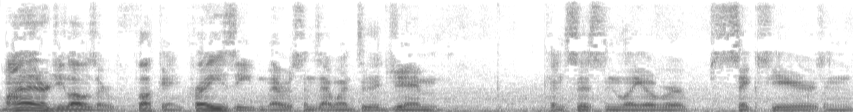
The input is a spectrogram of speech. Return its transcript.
my energy levels are fucking crazy ever since I went to the gym consistently over six years and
